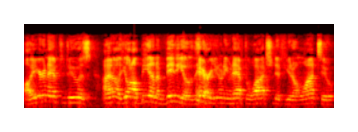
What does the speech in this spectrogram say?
All you're going to have to do is, I'll, be on a video there. You don't even have to watch it if you don't want to.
